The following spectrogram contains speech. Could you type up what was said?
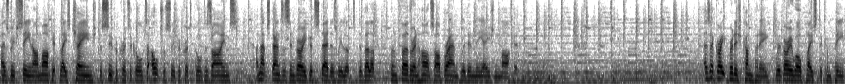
as we've seen our marketplace change to supercritical to ultra supercritical designs and that stands us in very good stead as we look to develop and further enhance our brand within the Asian market. As a great British company, we're very well placed to compete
